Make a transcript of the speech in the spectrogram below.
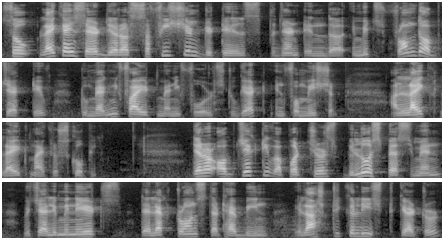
So, like I said there are sufficient details present in the image from the objective to magnify it many folds to get information unlike light microscopy. There are objective apertures below specimen which eliminates the electrons that have been elastically scattered.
